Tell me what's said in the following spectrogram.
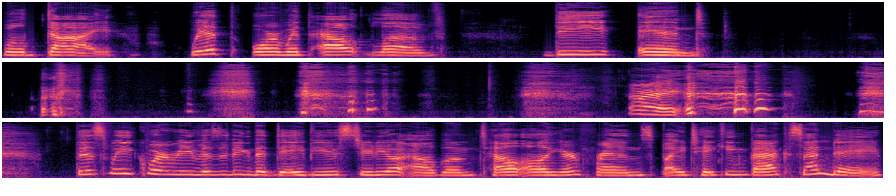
will die, with or without love. The end. All right. this week we're revisiting the debut studio album Tell All Your Friends by Taking Back Sunday.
